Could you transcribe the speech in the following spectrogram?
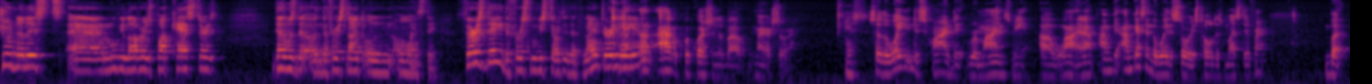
journalists, uh, movie lovers, podcasters. That was the on the first night on on Wednesday. Thursday, the first movie started at 9:30 I, a.m. I- I have a quick question about Marriage Story. yes. So the way you described it reminds me a lot, and I'm, I'm, I'm guessing the way the story is told is much different, but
